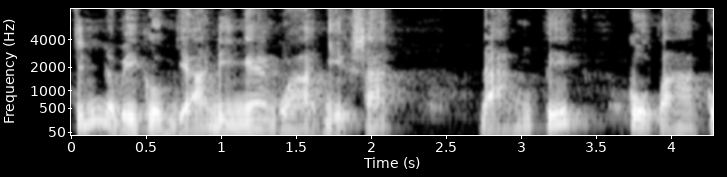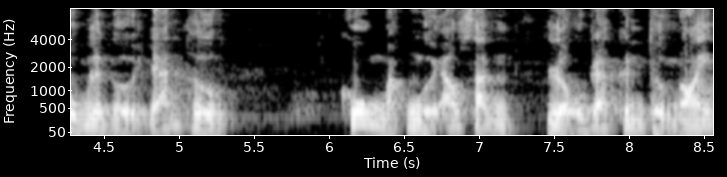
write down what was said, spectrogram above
Chính là bị cường giả đi ngang qua diệt sát. Đáng tiếc, cô ta cũng là người đáng thương. Khuôn mặt của người áo xanh lộ ra khinh thường nói.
